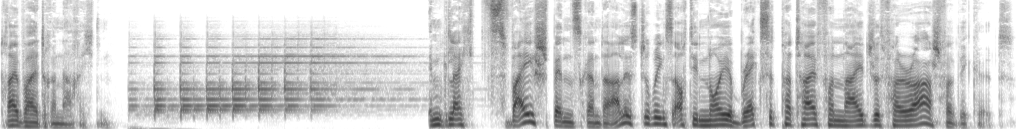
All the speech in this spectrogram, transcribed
drei weitere Nachrichten. In gleich zwei Spendenskandale ist übrigens auch die neue Brexit-Partei von Nigel Farage verwickelt.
